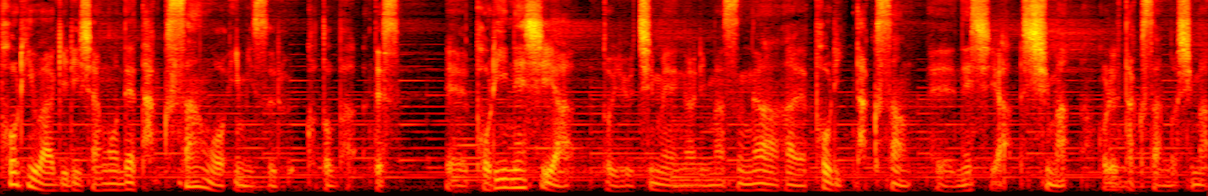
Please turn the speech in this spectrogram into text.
ポリはギリシャ語でたくさんを意味する言葉です、えポリネシアという地名がありますがポリたくさん。ネシア島。これたくさんの島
